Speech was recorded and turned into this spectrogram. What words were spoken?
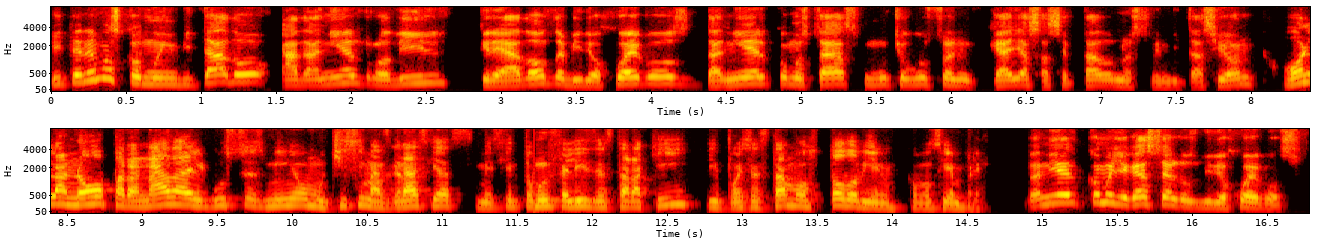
Y tenemos como invitado a Daniel Rodil, creador de videojuegos. Daniel, ¿cómo estás? Mucho gusto en que hayas aceptado nuestra invitación. Hola, no, para nada, el gusto es mío. Muchísimas gracias. Me siento muy feliz de estar aquí y pues estamos todo bien, como siempre. Daniel, ¿cómo llegaste a los videojuegos?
